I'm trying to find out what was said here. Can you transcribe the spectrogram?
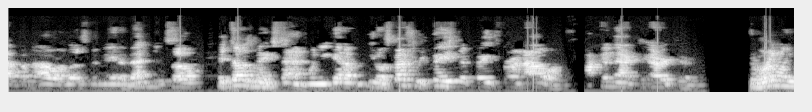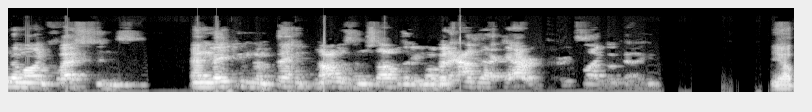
half an hour unless the main event. And so it does make sense when you get up, you know, especially face to face for an hour, fucking that character, drilling them on questions and making them think not as themselves anymore, but as that character. It's like, okay. Yep.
